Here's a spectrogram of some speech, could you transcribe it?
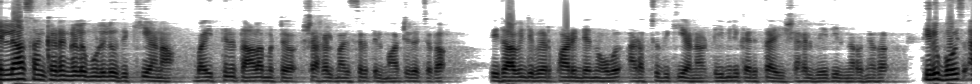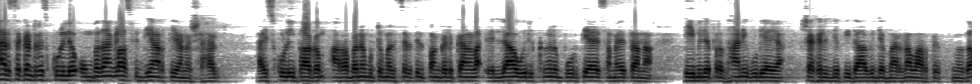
എല്ലാ സങ്കടങ്ങളും ഉള്ളിലൊതുക്കിയാണ് ബൈത്തിന് താളമിട്ട് ഷഹൽ മത്സരത്തിൽ മാറ്റുരച്ചത് പിതാവിന്റെ വേർപാടിന്റെ നോവ് അടച്ചൊതുക്കിയാണ് ടീമിന് കരുത്തായി ഷഹൽ വേദിയിൽ നിറഞ്ഞത്. തിരു ബോയ്സ് ഹയർ സെക്കൻഡറി സ്കൂളിലെ ഒമ്പതാം ക്ലാസ് വിദ്യാർത്ഥിയാണ് ഷഹൽ. ഹൈസ്കൂൾ വിഭാഗം അറബനമുട്ട് മത്സരത്തിൽ പങ്കെടുക്കാനുള്ള എല്ലാ ഒരുക്കങ്ങളും പൂർത്തിയായ സമയത്താണ് ടീമിലെ പ്രധാനി കൂടിയായ ഷഹലിന്റെ പിതാവിന്റെ മരണവാർത്ത എത്തുന്നത്.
